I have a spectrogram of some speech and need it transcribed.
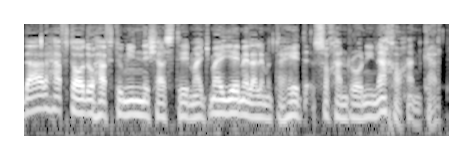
در هفتاد و هفتمین نشست مجمع ملل متحد سخنرانی نخواهند کرد.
